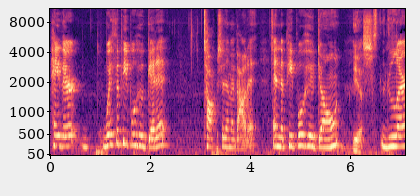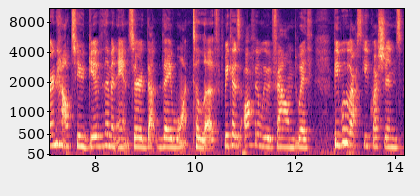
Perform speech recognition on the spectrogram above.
hey they're with the people who get it talk to them about it and the people who don't Yes. learn how to give them an answer that they want to love because often we would found with people who ask you questions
